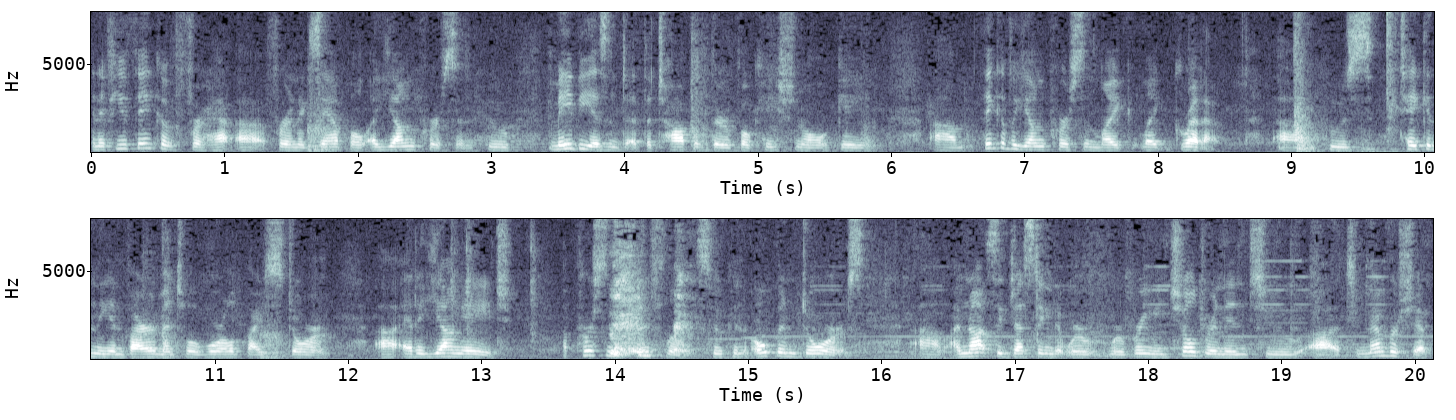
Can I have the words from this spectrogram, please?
And if you think of, for, uh, for an example, a young person who maybe isn't at the top of their vocational game, um, think of a young person like, like Greta, uh, who's taken the environmental world by storm uh, at a young age, a person of influence who can open doors. Uh, I'm not suggesting that we're, we're bringing children into uh, to membership,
